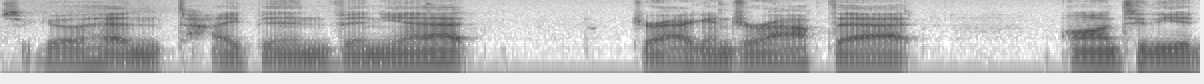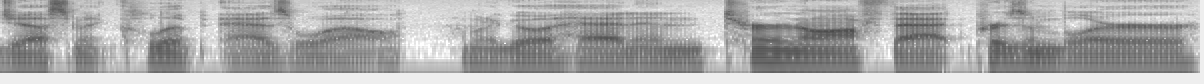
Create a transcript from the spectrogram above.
So go ahead and type in vignette, drag and drop that onto the adjustment clip as well. I'm going to go ahead and turn off that prism blur,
